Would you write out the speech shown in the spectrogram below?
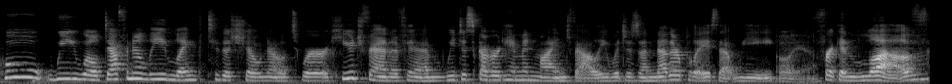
who we will definitely link to the show notes. We're a huge fan of him. We discovered him in Mindvalley, which is another place that we oh, yeah. freaking love.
